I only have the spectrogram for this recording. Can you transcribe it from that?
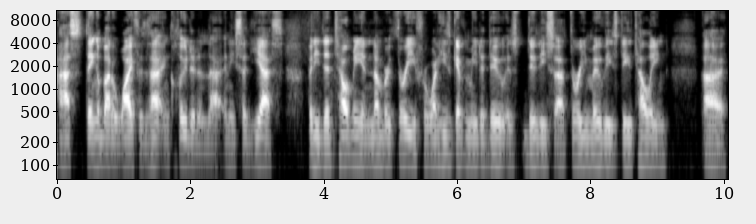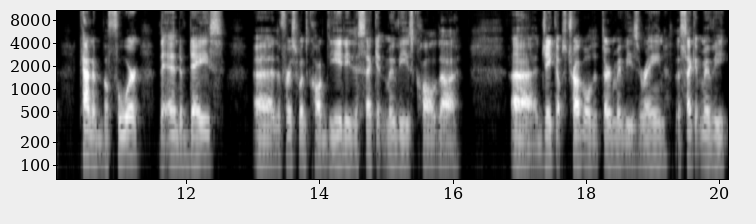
I asked thing about a wife is that included in that and he said yes but he did tell me in number three for what he's given me to do is do these uh, three movies detailing uh, kind of before the end of days. Uh, the first one's called Deity. The second movie is called uh, uh, Jacob's Trouble. The third movie is Reign. The second movie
